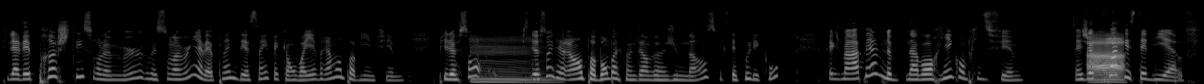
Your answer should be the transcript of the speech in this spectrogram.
Puis il avait projeté sur le mur. Mais sur le mur, il y avait plein de dessins. Fait qu'on voyait vraiment pas bien le film. Puis le son, Puis le son était Hmm. vraiment pas bon parce qu'on était dans un gymnase, fait que c'était full écho. Fait que je me rappelle n'avoir rien compris du film. Mais je Ah. crois que c'était The Elf.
